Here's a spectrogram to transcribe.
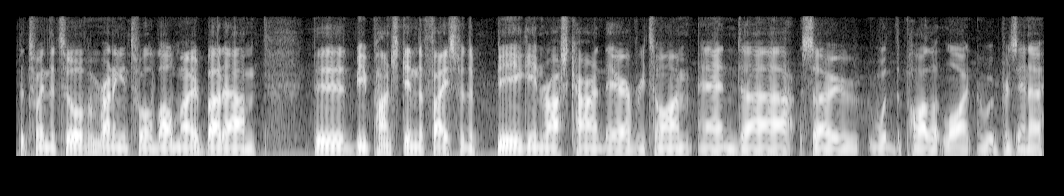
between the two of them, running in 12 volt mode, but um, they'd be punched in the face with a big inrush current there every time, and uh, so would the pilot light. It would present a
